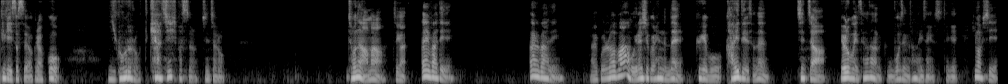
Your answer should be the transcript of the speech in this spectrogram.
그게 있었어요. 그래갖고 이거를 어떻게 하지 싶었어요. 진짜로. 저는 아마 제가 everybody, everybody 발 굴러봐 뭐 이런 식으로 했는데 그게 뭐 가이드에서는 진짜 여러분이 상상하는 그 무엇이든 상상 이상이었어. 되게 힘없이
